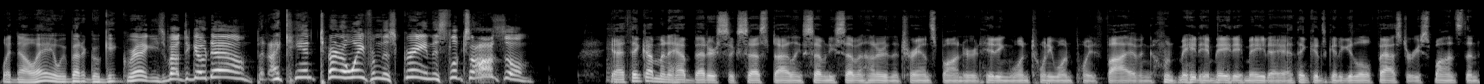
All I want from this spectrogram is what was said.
would know. Hey, we better go get Greg. He's about to go down, but I can't turn away from the screen. This looks awesome. Yeah, I think I'm going to have better success dialing 7700 in the transponder and hitting 121.5 and going Mayday, Mayday, Mayday. I think it's going to get a little faster response than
